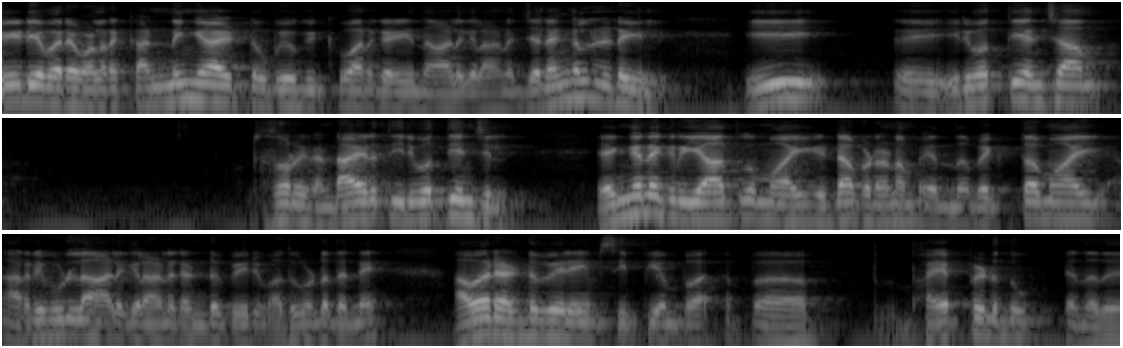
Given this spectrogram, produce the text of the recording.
മീഡിയ വരെ വളരെ കണ്ണിങ്ങായിട്ട് ഉപയോഗിക്കുവാൻ കഴിയുന്ന ആളുകളാണ്. ജനങ്ങളുടെ ഇടയിൽ ഈ ഇരുപത്തിയഞ്ചാം സോറി രണ്ടായിരത്തി ഇരുപത്തിയഞ്ചിൽ എങ്ങനെ ക്രിയാത്മകമായി ഇടപെടണം എന്ന് വ്യക്തമായി അറിവുള്ള ആളുകളാണ് രണ്ടുപേരും. അതുകൊണ്ട് തന്നെ അവർ രണ്ടുപേരെയും സി പി എം ഭയപ്പെടുന്നു എന്നത്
